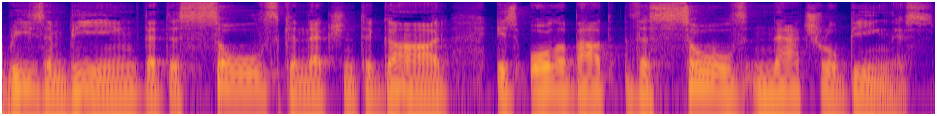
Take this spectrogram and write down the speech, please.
reason being that the soul's connection to God is all about the soul's natural beingness.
